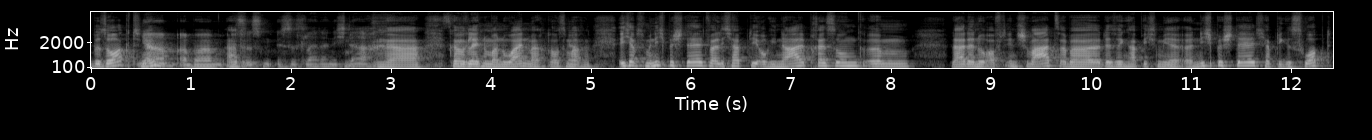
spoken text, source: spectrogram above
besorgt, ne? Ja, aber es ist, ist es leider nicht da. Ja, können wir gleich nochmal einen Wine draus machen. Ich habe es mir nicht bestellt, weil ich habe die Originalpressung ähm, leider nur oft in schwarz, aber deswegen habe ich es mir äh, nicht bestellt. Ich habe die geswappt.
